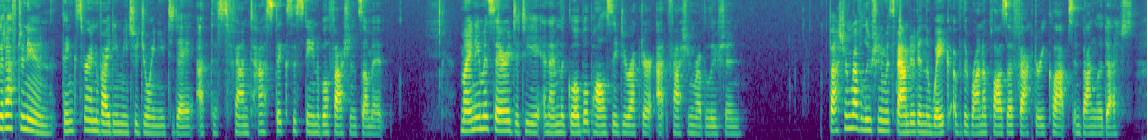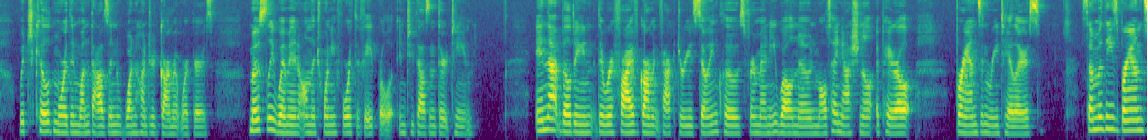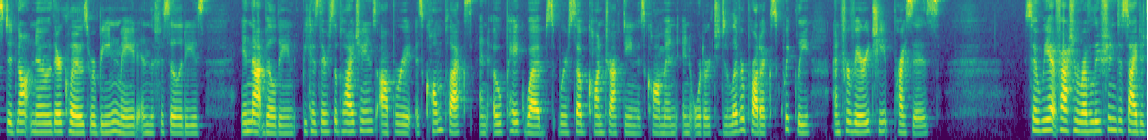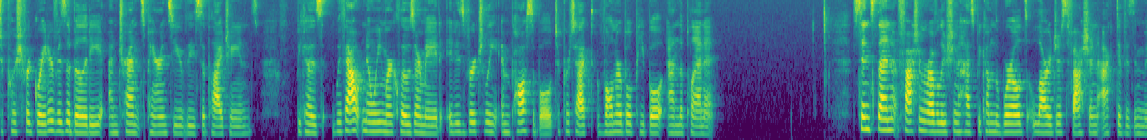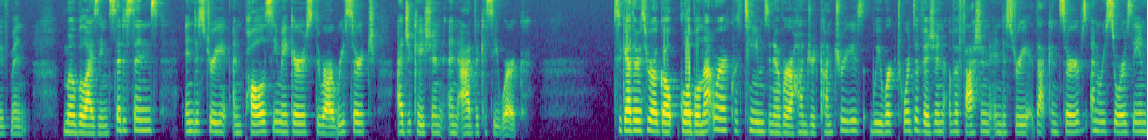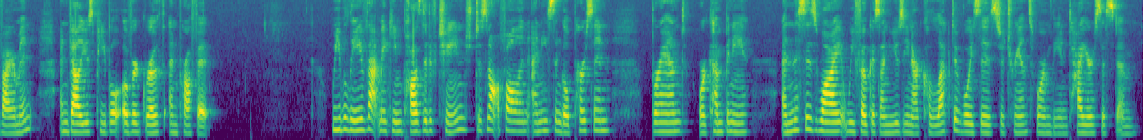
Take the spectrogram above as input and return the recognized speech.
Good afternoon. Thanks for inviting me to join you today at this fantastic Sustainable Fashion Summit. My name is Sarah Ditty, and I'm the Global Policy Director at Fashion Revolution. Fashion Revolution was founded in the wake of the Rana Plaza factory collapse in Bangladesh, which killed more than 1,100 garment workers, mostly women, on the 24th of April in 2013. In that building, there were five garment factories sewing clothes for many well known multinational apparel brands and retailers. Some of these brands did not know their clothes were being made in the facilities in that building because their supply chains operate as complex and opaque webs where subcontracting is common in order to deliver products quickly and for very cheap prices. So, we at Fashion Revolution decided to push for greater visibility and transparency of these supply chains because without knowing where clothes are made, it is virtually impossible to protect vulnerable people and the planet. Since then, Fashion Revolution has become the world's largest fashion activism movement, mobilizing citizens, industry, and policymakers through our research, education, and advocacy work. Together through a global network with teams in over 100 countries, we work towards a vision of a fashion industry that conserves and restores the environment and values people over growth and profit. We believe that making positive change does not fall on any single person, brand, or company, and this is why we focus on using our collective voices to transform the entire system.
